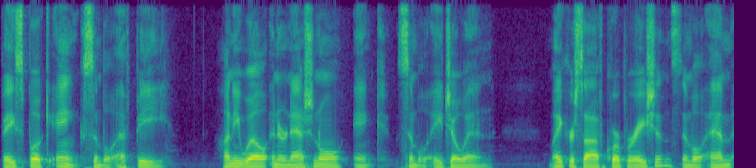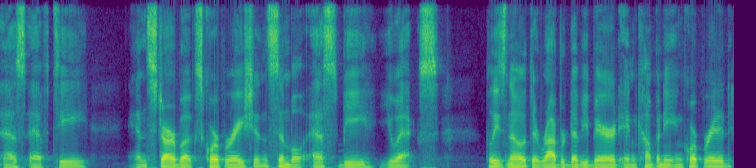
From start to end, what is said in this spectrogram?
Facebook Inc., symbol FB. Honeywell International Inc., symbol HON. Microsoft Corporation, symbol MSFT. And Starbucks Corporation, symbol SBUX. Please note that Robert W. Baird and Company Incorporated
